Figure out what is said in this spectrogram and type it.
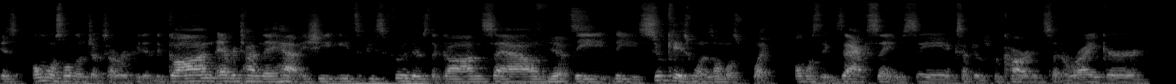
is almost all those jokes are repeated. The gone every time they have she eats a piece of food, there's the gone sound. Yes. The the suitcase one is almost like almost the exact same scene, except it was Picard instead of Riker.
